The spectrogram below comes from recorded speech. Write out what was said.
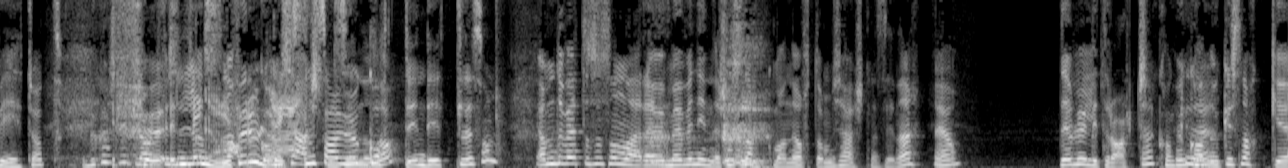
vet jo at før, lenge før så har hun gått inn dit, liksom. Ja, men du vet også sånn der, Med venninner så snakker man jo ofte om kjærestene sine. Ja. Det blir litt rart. Kan hun kan det. jo ikke snakke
